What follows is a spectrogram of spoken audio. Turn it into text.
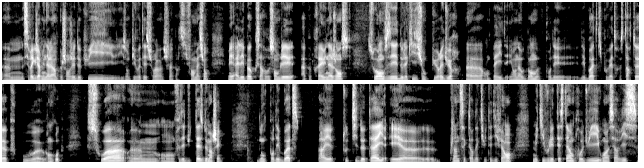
c'est vrai que Germinal a un peu changé depuis, ils ont pivoté sur la, sur la partie formation, mais à l'époque, ça ressemblait à peu près à une agence. Soit on faisait de l'acquisition pure et dure en paid et en outbound pour des, des boîtes qui pouvaient être start-up ou grands groupes, soit on faisait du test de marché. Donc pour des boîtes, pareil, tout type de taille et plein de secteurs d'activité différents, mais qui voulaient tester un produit ou un service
